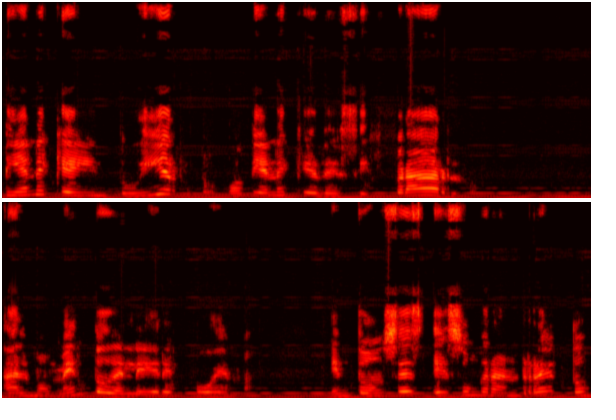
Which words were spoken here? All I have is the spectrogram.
tiene que intuirlo o tiene que descifrarlo al momento de leer el poema. Entonces es un gran reto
